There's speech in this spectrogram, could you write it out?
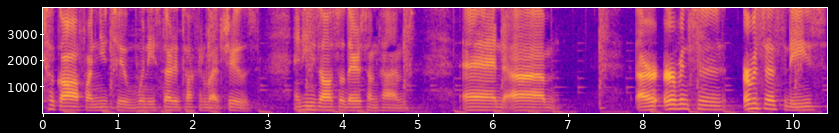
took off on YouTube when he started talking about shoes. And he's also there sometimes. And um, our Urban, Urban Necessities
